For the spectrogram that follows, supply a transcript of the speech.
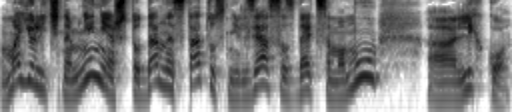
Мое личное мнение, что данный статус нельзя создать самому, э, легко.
